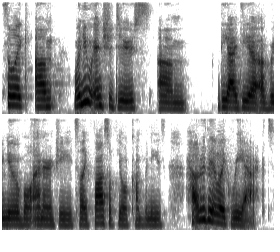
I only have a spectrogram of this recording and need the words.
So, like, um, when you introduce um, the idea of renewable energy to like fossil fuel companies, how do they like react?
